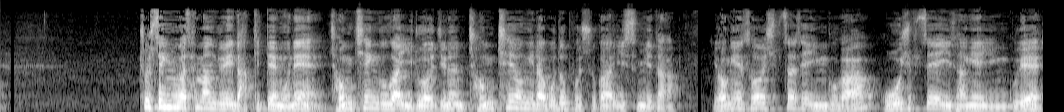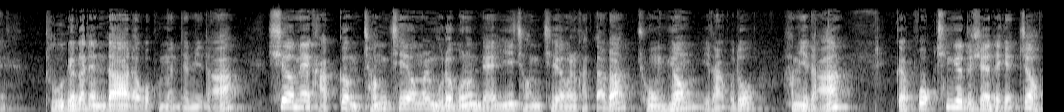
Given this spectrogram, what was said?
출생률과 사망률이 낮기 때문에 정체 인구가 이루어지는 정체형이라고도 볼 수가 있습니다. 0에서 14세 인구가 50세 이상의 인구의 두 배가 된다라고 보면 됩니다. 시험에 가끔 정체형을 물어보는데 이 정체형을 갖다가 종형이라고도 합니다. 그러니까 꼭 챙겨두셔야 되겠죠.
